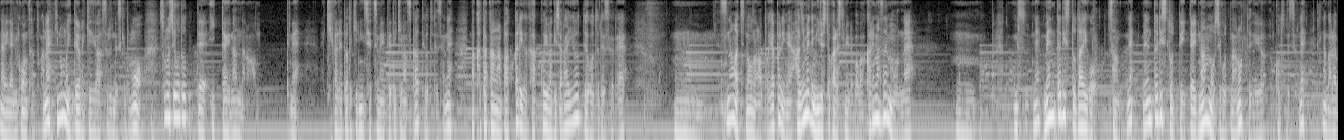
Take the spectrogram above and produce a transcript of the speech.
何々コンサルとかね昨日も言ったような気がするんですけどもその仕事って一体何なのってね聞かれた時に説明ってできますかっていうことですよね、まあ、カタカナばっかりがかっこいいわけじゃないよっていうことですよね。うん。すなわちどうなのと。やっぱりね初めて見る人からしてみれば分かりませんもんね。うん。ね、メンタリスト DAIGO さんね。メンタリストって一体何のお仕事なのっていうことですよね。だから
